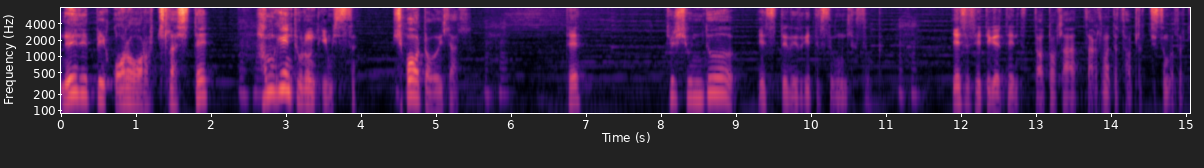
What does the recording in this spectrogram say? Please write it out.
Нэрээ би 3 урвчлаа штэ. Хамгийн түрүүнд гимссэн. Шууд уйлал. Тэ? Тэр шөндөө Есүс дээр эргээд ирсэн хүн л гэсэн үг. Есүс хэдийгээр тэнд додуулаад дээр цодлогдчихсан боловч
